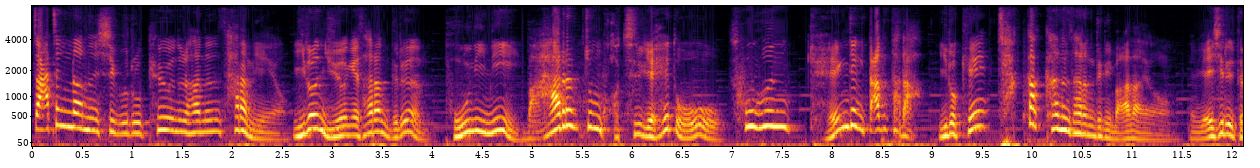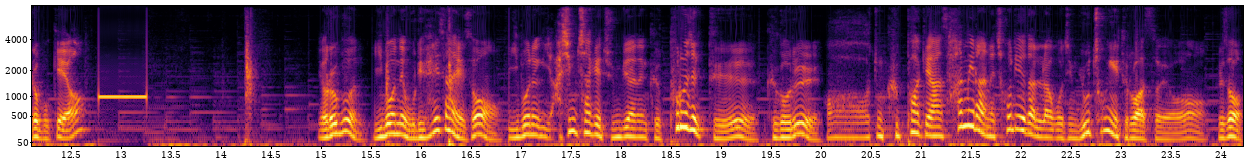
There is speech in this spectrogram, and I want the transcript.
짜증나는 식으로 표현을 하는 사람이에요. 이런 유형의 사람들은 본인이 말은 좀 거칠게 해도 속은 굉장히 따뜻하다. 이렇게 착각하는 사람들이 많아요. 예시를 들어볼게요. 여러분 이번에 우리 회사에서 이번에 야심차게 준비하는 그 프로젝트 그거를 어, 좀 급하게 한 3일 안에 처리해 달라고 지금 요청이 들어왔어요. 그래서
